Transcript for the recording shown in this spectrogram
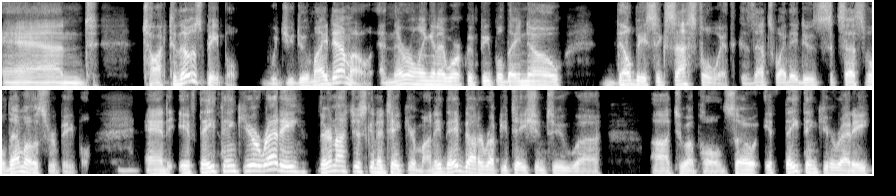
and talk to those people. Would you do my demo? And they're only going to work with people they know they'll be successful with because that's why they do successful demos for people. Mm-hmm. And if they think you're ready, they're not just going to take your money. They've got a reputation to uh, uh, to uphold. So if they think you're ready,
